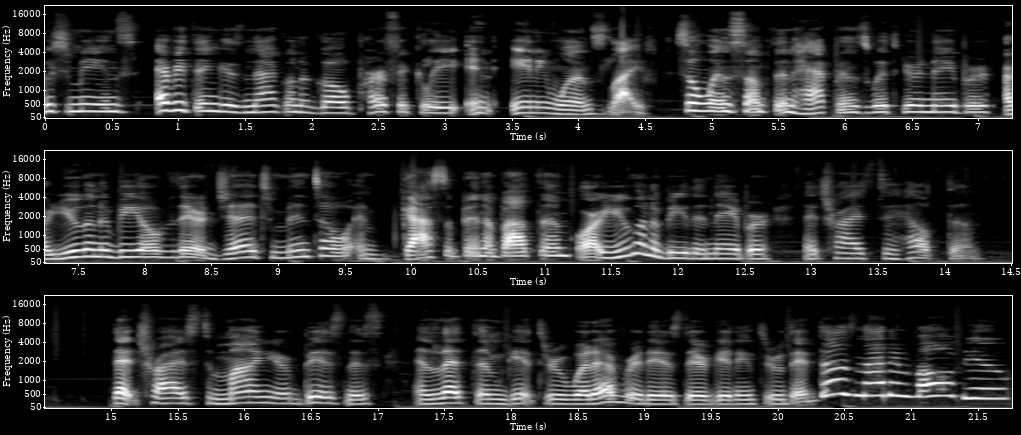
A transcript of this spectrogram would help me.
which means everything is not going to go perfectly in anyone's life. So when something happens with your neighbor, are you going to be over there judgmental and gossiping about them? Or are you going to be the neighbor that tries to help them? That tries to mind your business and let them get through whatever it is they're getting through that does not involve you.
